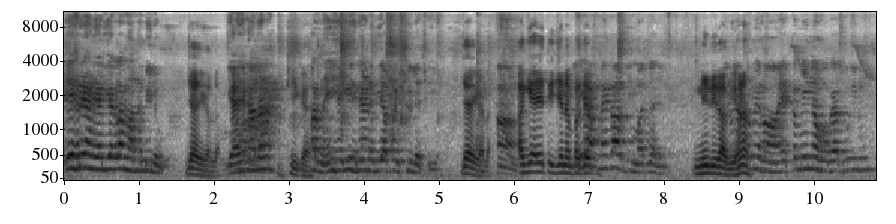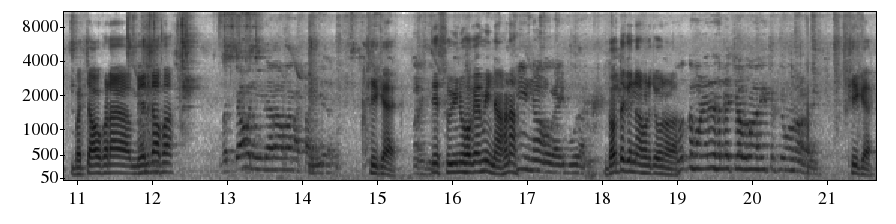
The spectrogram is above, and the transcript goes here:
ਇਹ ਹਰਿਆਣੇ ਵਾਲੀ ਅਗਲਾ ਮੰਨ ਵੀ ਲਓ ਜੈ ਜੈ ਗੱਲ ਆ। ਜਾਇਜ਼ ਗੱਲ ਆ ਨਾ। ਠੀਕ ਹੈ। ਪਰ ਨਹੀਂ ਹੈਗੀ ਹਰਿਆਣੇ ਦੀ ਆਪਾਂ ਇੱਥੇ ਹੀ ਲੈਤੀ ਆ। ਜੈ ਗੱਲ ਆ। ਹਾਂ। ਅੱਗੇ ਆਜੇ ਤੀਜੇ ਨੰਬਰ ਇਹ ਤੇ ਆਪਣੇ ਘਰ ਦੀ ਮੱਝ ਆ ਜੀ। ਨੀਲੀ ਰਾਵੀ ਹਨਾ? ਇੱਕ ਹਾਂ ਇੱਕ ਮਹੀਨਾ ਹੋ ਗਿਆ ਸੂਈ ਨੂੰ। ਬੱਚਾ ਉਹ ਖੜਾ ਮੇਲ ਕਾਫਾ ਬੱਚਾ ਉਹ ਨੀਲਾ ਵਾਲਾ ਕੱਟਾ ਜੀ ਇਹਦਾ। ਠੀਕ ਹੈ। ਤੇ ਸੂਈ ਨੂੰ ਹੋ ਗਿਆ ਮਹੀਨਾ ਹਨਾ? ਮਹੀਨਾ ਹੋ ਗਿਆ ਜੀ ਪੂਰਾ। ਦੁੱਧ ਕਿੰਨਾ ਹੁਣ ਚੋਣ ਵਾਲਾ? ਦੁੱਧ ਹੁਣ ਇਹਦੇ ਥੱਲੇ 14 ਲੀਟਰ ਚੋਣ ਵਾਲਾ ਜੀ। ਠੀਕ ਹੈ।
